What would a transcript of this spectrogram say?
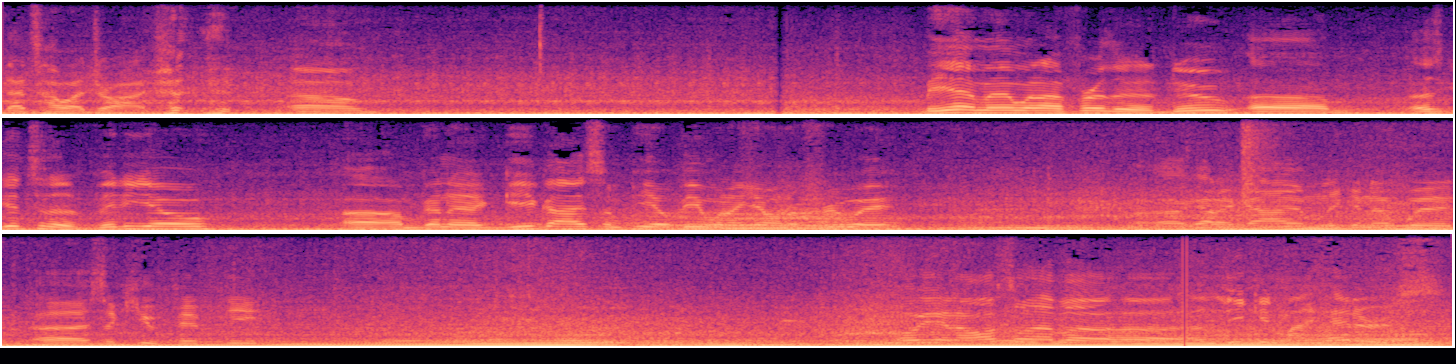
that's how I drive. um, but yeah man without further ado um, let's get to the video. Uh, i'm gonna give you guys some pov when i get on the freeway. Uh, i got a guy i'm linking up with uh, it's a q50 oh yeah and i also have a, a, a leak in my headers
